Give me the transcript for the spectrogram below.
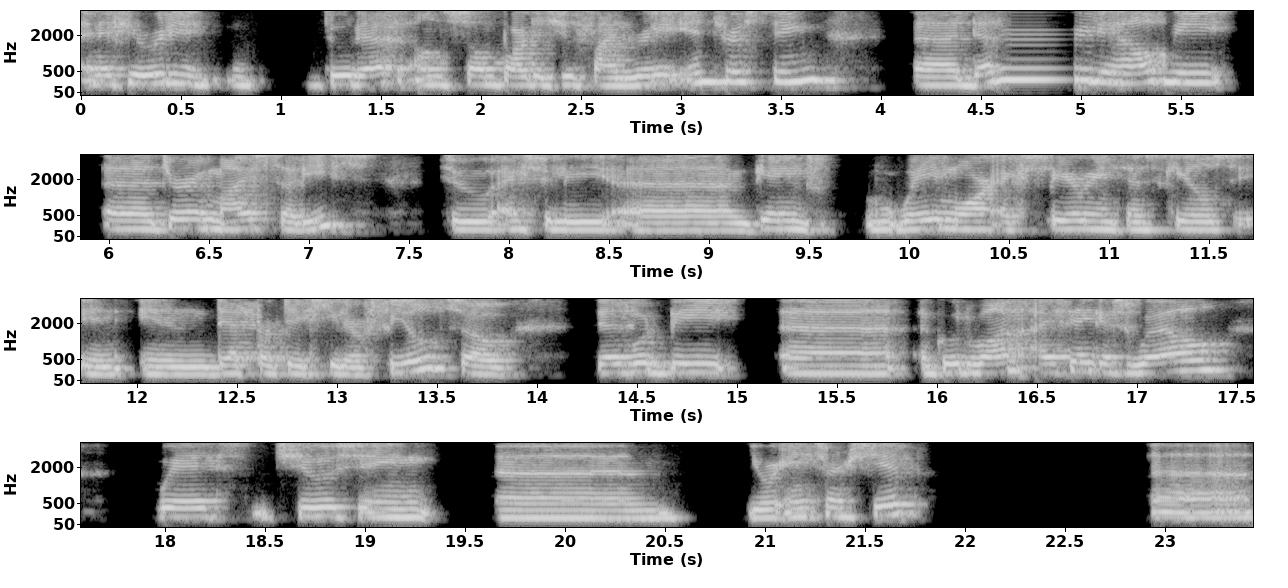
and if you really do that on some part that you find really interesting, uh, that really helped me uh, during my studies to actually uh, gain way more experience and skills in in that particular field. So that would be uh, a good one, I think, as well with choosing um, your internship. Uh,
